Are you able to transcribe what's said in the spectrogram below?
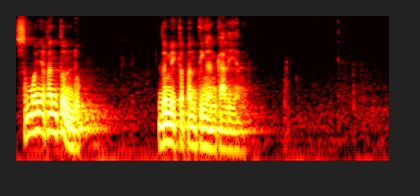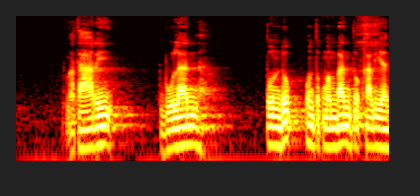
Semuanya akan tunduk demi kepentingan kalian matahari, bulan tunduk untuk membantu kalian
